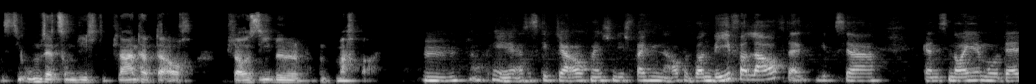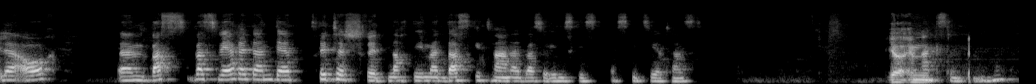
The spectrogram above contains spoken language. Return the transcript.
ist die Umsetzung, die ich geplant habe, da auch plausibel und machbar. Mhm, okay, also es gibt ja auch Menschen, die sprechen auch über einen W-Verlauf, da gibt es ja ganz neue Modelle auch. Ähm, was, was wäre dann der dritte Schritt, nachdem man das getan hat, was du eben skizziert hast? Ja, im, mhm.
